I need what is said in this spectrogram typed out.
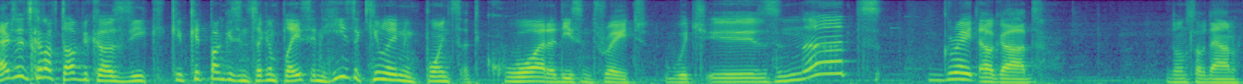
Actually, it's kind of tough because the Kid Punk is in second place and he's accumulating points at quite a decent rate, which is not great. Oh god. Don't slow down.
